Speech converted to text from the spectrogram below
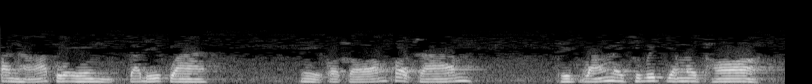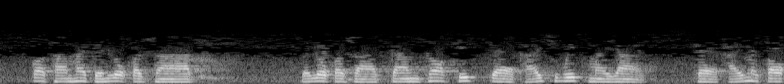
ปัญหาตัวเองจะดีกว่า นี่ข้อสองข้อสามผิดหวังในชีวิตยังไม่พอ ก็ทำให้เป็นโรคประสาทเป็นโรคประสาทการชอบคิดแก้ไขชีวิตไม่ได้ แก้ไขไม่ตก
